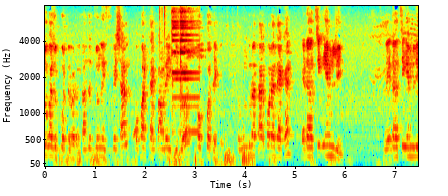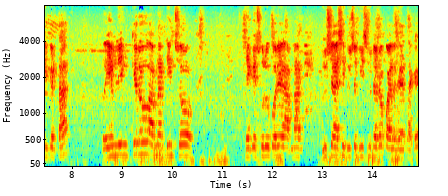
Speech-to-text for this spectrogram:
যোগাযোগ করতে পারবেন। তাদের জন্য স্পেশাল অফার থাকবে আমরা এই ভিডিওর পক্ষ থেকে। তো বন্ধুরা, তারপরে দেখেন, এটা হচ্ছে এম লিঙ্ক এটা হচ্ছে এম লিঙ্কের তার। তো এম লিঙ্কেরও আপনার তিনশো থেকে শুরু করে আপনার দুশো আশি দুশো বিশ মিটারও কয়েল হয়ে থাকে।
